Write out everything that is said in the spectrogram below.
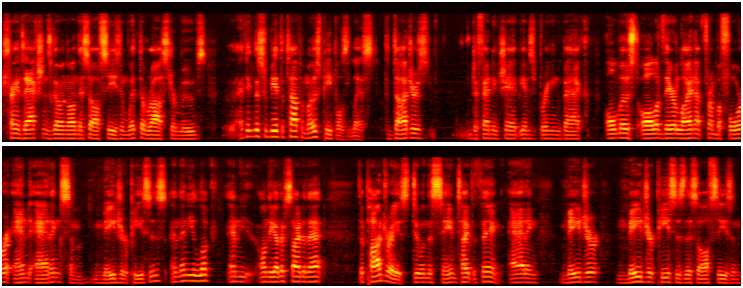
transactions going on this offseason, with the roster moves, I think this would be at the top of most people's list. The Dodgers, defending champions, bringing back almost all of their lineup from before and adding some major pieces. And then you look, and on the other side of that, the Padres doing the same type of thing, adding major, major pieces this offseason,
